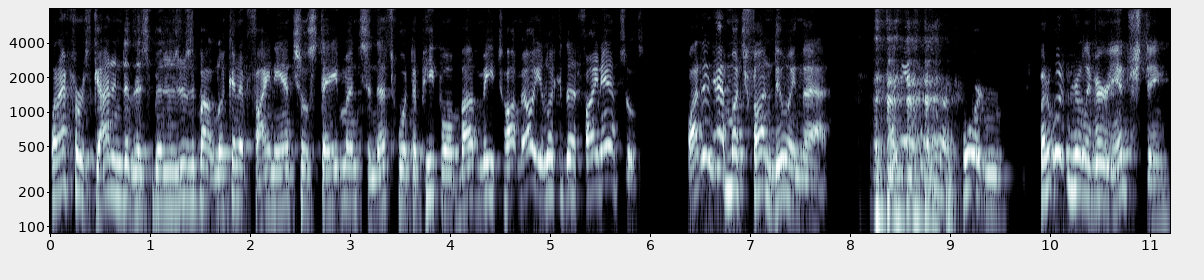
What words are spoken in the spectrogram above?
when I first got into this business, it was about looking at financial statements, and that's what the people above me taught me. Oh, you look at the financials. Well, I didn't have much fun doing that. Financials are important, but it wasn't really very interesting.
